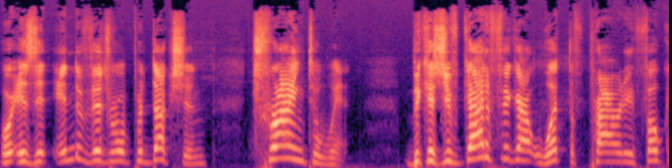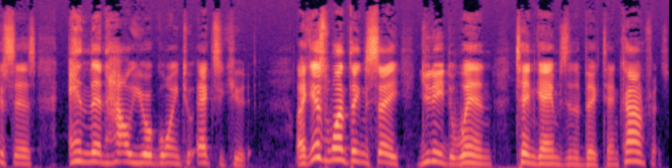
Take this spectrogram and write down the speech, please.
or is it individual production trying to win? Because you've got to figure out what the priority and focus is, and then how you're going to execute it. Like it's one thing to say you need to win ten games in the Big Ten Conference,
